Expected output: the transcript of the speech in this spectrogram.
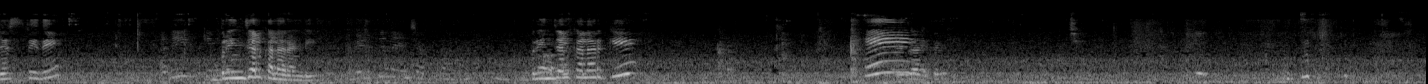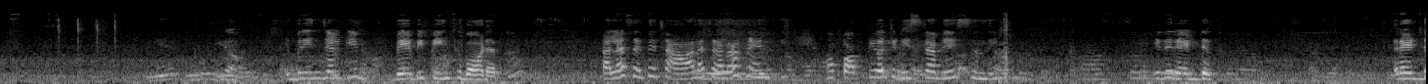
జస్ట్ ఇది. బ్రింజల్ కలర్ అండి. బ్రింజల్ కలర్కి బ్రింజల్కి బేబీ పింక్ బార్డర్. కలర్స్ అయితే చాలా చాలా ఉన్నాయండి. మా పప్పి వచ్చి డిస్టర్బ్ చేస్తుంది. ఇది red. Red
